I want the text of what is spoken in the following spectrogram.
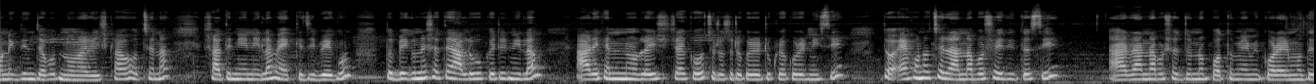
অনেক দিন যাবত নোনা ইলিশ খাওয়া হচ্ছে না। সাথে নিয়ে নিলাম এক কেজি বেগুন। তো বেগুনের সাথে আলু কেটে নিলাম, আর এখানে নোনা ইলিশটাকেও ছোটো ছোটো করে টুকরা করে নিছি। তো এখন হচ্ছে রান্না বসাই দিতেছি। আর রান্না বসার জন্য প্রথমে আমি কড়াইয়ের মধ্যে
